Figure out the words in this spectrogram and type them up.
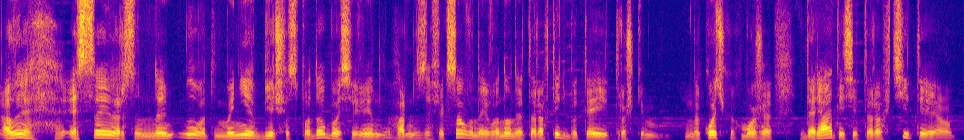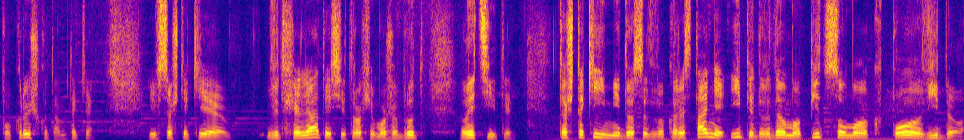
але S-Savers, ну, от мені більше сподобався, він гарно зафіксований, воно не тарахтить, бо те й трошки на кочках може вдарятись і тарахтіти покришку там таке. І все ж таки відхилятись і трохи може бруд летіти. Тож такий мій досвід використання, і підведемо підсумок по відео.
